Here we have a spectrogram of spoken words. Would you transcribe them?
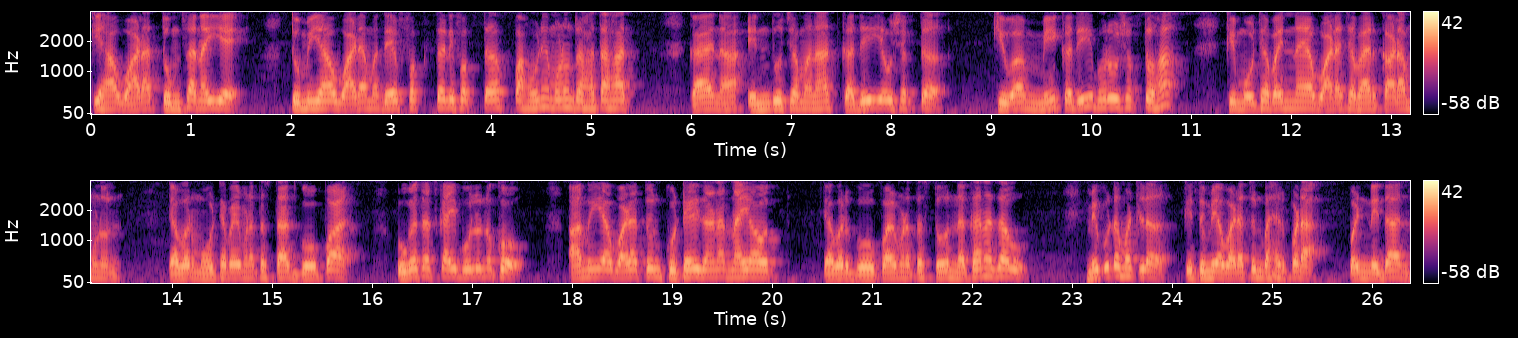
की हा वाडा तुमचा नाही आहे तुम्ही या वाड्यामध्ये फक्त आणि फक्त पाहुणे म्हणून राहत आहात. काय ना इंदूच्या मनात कधीही येऊ शकतं किंवा मी कधीही भरवू शकतो हां? की मोठ्या बाईंना या वाड्याच्या बाहेर काढा म्हणून. त्यावर मोठ्या बाई म्हणत असतात गोपाळ उगाचच काही बोलू नको. आम्ही या वाड्यातून कुठेही जाणार नाही आहोत. त्यावर गोपाळ म्हणत असतो नका ना जाऊ. मी कुठं म्हटलं की तुम्ही या वाड्यातून बाहेर पडा. पण निदान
